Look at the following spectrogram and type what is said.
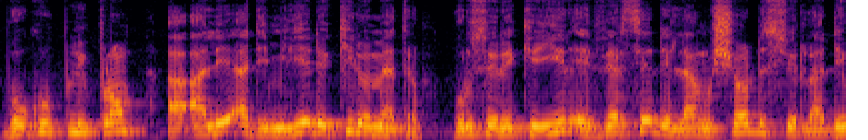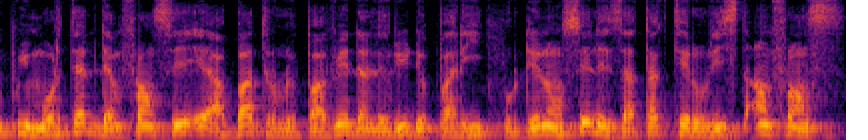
beaucoup plus prompt à aller à des milliers de kilomètres pour se recueillir et verser des larmes chaudes sur la dépouille mortelle d'un Français et abattre le pavé dans les rues de Paris pour dénoncer les attaques terroristes en France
